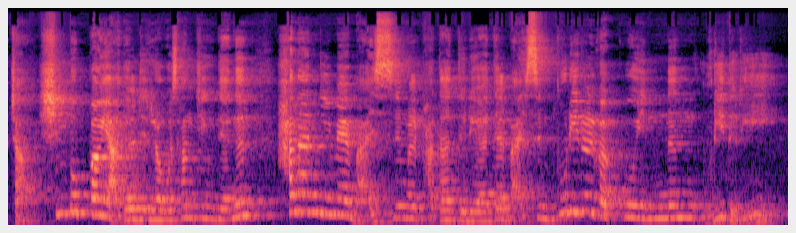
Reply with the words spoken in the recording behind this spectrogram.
자, 신부빵의 아들들이라고 상징되는 하나님의 말씀을 받아들여야 될 말씀 뿌리를 갖고 있는 우리들이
